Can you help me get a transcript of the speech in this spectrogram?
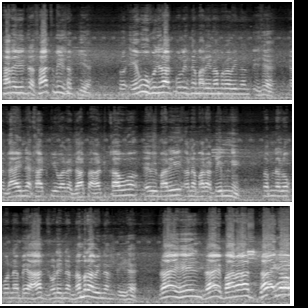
સારી રીતે સાચવી શકીએ. તો એવું ગુજરાત પોલીસને મારી નમ્ર વિનંતી છે કે ગાયને ખાટકી વાળે જાતા અટકાવો એવી મારી અને મારા ટીમની તમને લોકોને બે હાથ જોડીને નમ્ર વિનંતી છે. જય હિન્દ, જય ભારત, જય ગૌ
